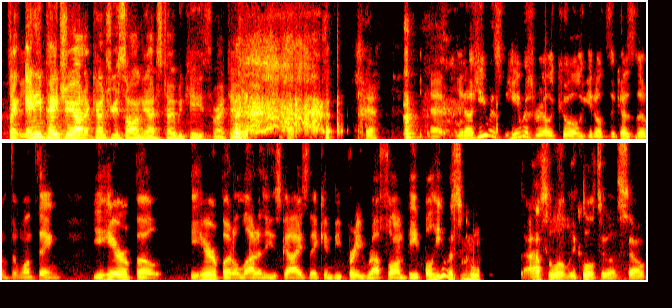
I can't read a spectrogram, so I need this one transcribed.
It's like any patriotic country song. That's Toby Keith right there. Yeah, you know, he was he was really cool. You know, because the the one thing you hear about you hear about a lot of these guys, they can be pretty rough on people. He was cool, absolutely cool to us. So,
